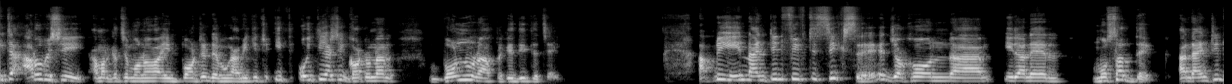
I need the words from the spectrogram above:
এটা আরও বেশি আমার কাছে মনে হয় ইম্পর্টেন্ট এবং আমি কিছু ঐতিহাসিক ঘটনার বর্ণনা আপনাকে দিতে চাই। আপনি নাইনটিন ফিফটি সিক্সে যখন ইরানের মোসাদ্দেক নাইনটিন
